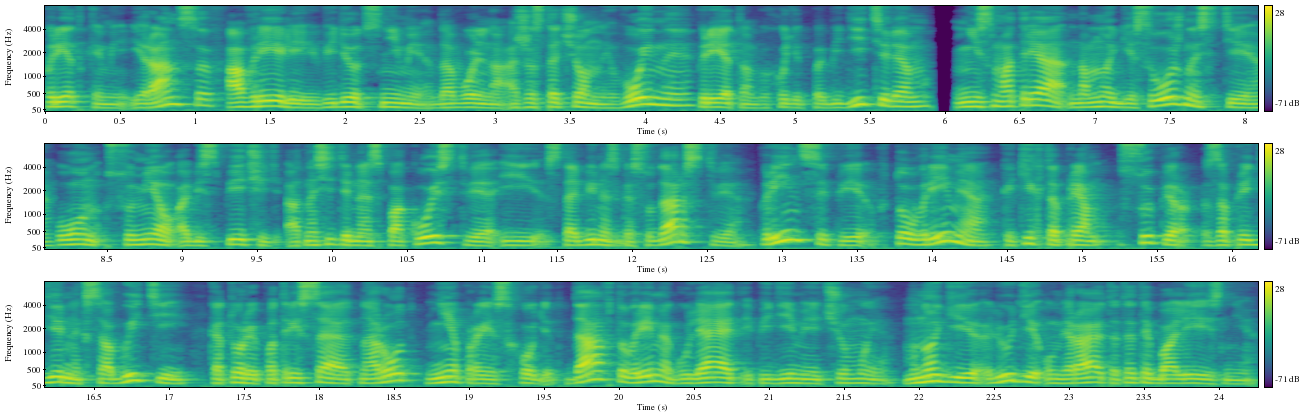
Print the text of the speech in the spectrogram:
пред предками иранцев. Аврелий ведет с ними довольно ожесточенные войны, при этом выходит победителем. Несмотря на многие сложности, он сумел обеспечить относительное спокойствие и стабильность в государстве. В принципе, в то время каких-то прям супер запредельных событий, которые потрясают народ, не происходит. Да, в то время гуляет эпидемия чумы. Многие люди умирают от этой болезни,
